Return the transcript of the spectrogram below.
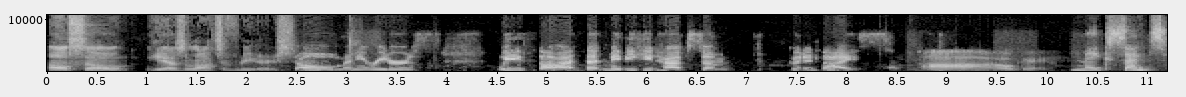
Also, he has lots of readers. so many readers. We thought that maybe he'd have some good advice. Ah, okay. Makes sense,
